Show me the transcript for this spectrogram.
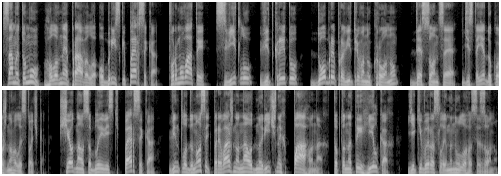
Саме тому головне правило обрізки персика формувати світлу, відкриту, добре провітрювану крону, де сонце дістає до кожного листочка. Ще одна особливість персика він плодоносить переважно на однорічних пагонах, тобто на тих гілках, які виросли минулого сезону.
